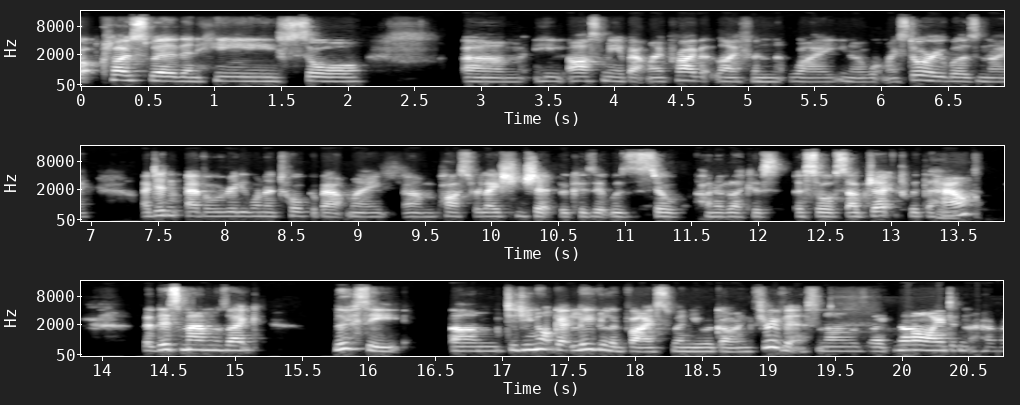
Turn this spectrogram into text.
got close with, and he saw um, he asked me about my private life and why you know what my story was and i i didn't ever really want to talk about my um, past relationship because it was still kind of like a, a sore subject with the mm. house but this man was like lucy um, did you not get legal advice when you were going through this and i was like no i didn't have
